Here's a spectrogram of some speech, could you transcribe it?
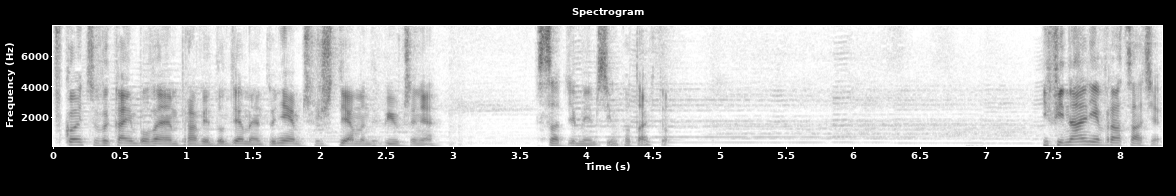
w końcu wyklimbowałem prawie do diamentu. Nie wiem, czy już diament wbił, czy nie. Ostatnio miałem z nim kontaktu. I finalnie wracacie.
